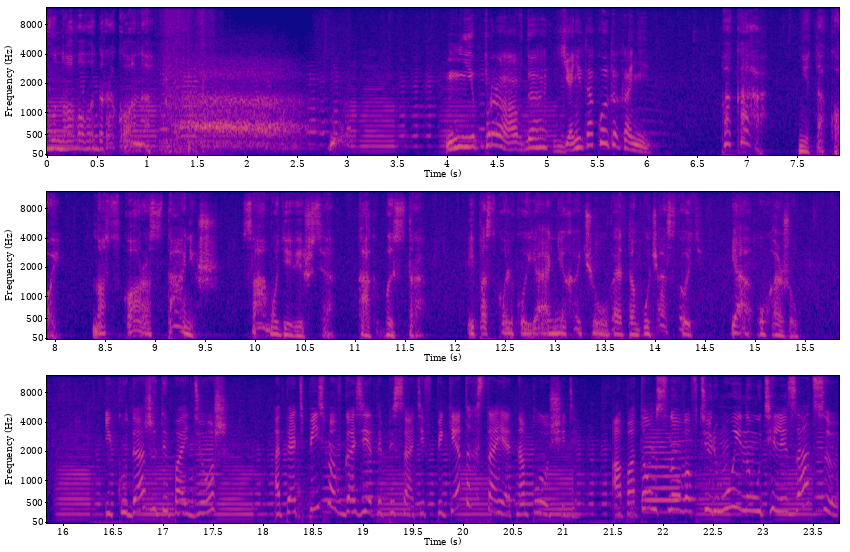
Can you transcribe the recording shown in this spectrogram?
в нового дракона. Неправда. Я не такой, как они. Пока не такой. Но скоро станешь. Сам удивишься, как быстро. И поскольку я не хочу в этом участвовать, я ухожу. И куда же ты пойдешь? Опять письма в газеты писать и в пикетах стоять на площади? А потом снова в тюрьму и на утилизацию?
